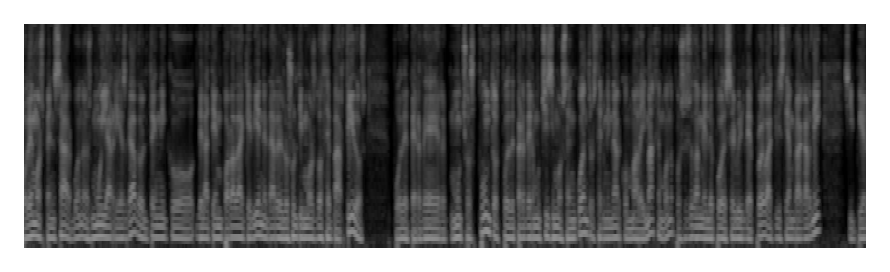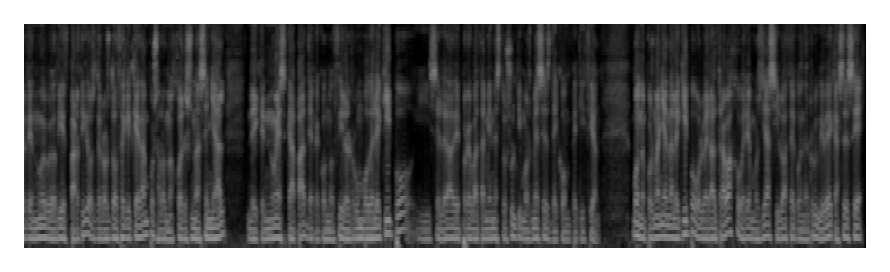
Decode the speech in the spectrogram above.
podemos pensar, bueno, es muy arriesgado el técnico de la temporada que viene darle los últimos 12 partidos. Puede perder muchos puntos, puede perder muchísimos encuentros, terminar con mala imagen. Bueno, pues eso también le puede servir de prueba a Cristian Bragarnik. Si pierde 9 o 10 partidos de los 12 que quedan, pues a lo mejor es una señal de que no es capaz de reconocer el rumbo del equipo y se le da de prueba también estos últimos meses de competición. Bueno, pues mañana el equipo volverá al trabajo, veremos ya si lo hace con el Rubio Becas ese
